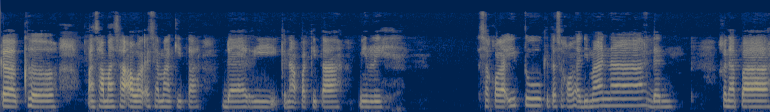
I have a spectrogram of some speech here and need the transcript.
ke ke masa-masa awal SMA kita? Dari kenapa kita milih sekolah itu kita sekolah di mana dan kenapa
